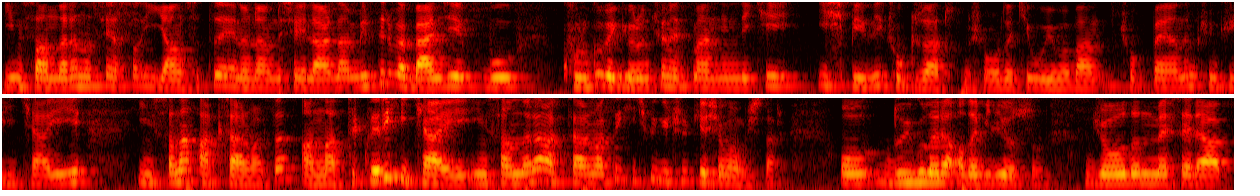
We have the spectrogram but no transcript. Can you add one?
insanlara nasıl yansıttığı en önemli şeylerden biridir ve bence bu kurgu ve görüntü yönetmenliğindeki işbirliği çok güzel tutmuş. Oradaki uyumu ben çok beğendim çünkü hikayeyi insana aktarmakta, anlattıkları hikayeyi insanlara aktarmakta hiçbir güçlük yaşamamışlar. O duyguları alabiliyorsun. Joel'ın mesela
